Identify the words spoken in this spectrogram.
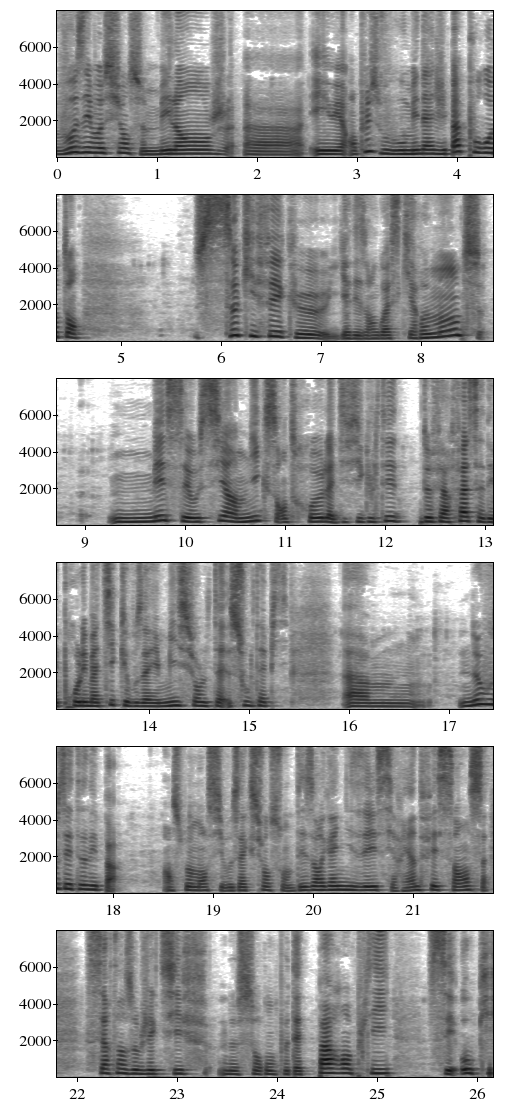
vos émotions se mélangent, euh, et en plus vous vous ménagez pas pour autant. Ce qui fait qu'il y a des angoisses qui remontent, mais c'est aussi un mix entre la difficulté de faire face à des problématiques que vous avez mis sur le sous le tapis. Euh, ne vous étonnez pas. En ce moment, si vos actions sont désorganisées, si rien ne fait sens, certains objectifs ne seront peut-être pas remplis, c'est ok,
